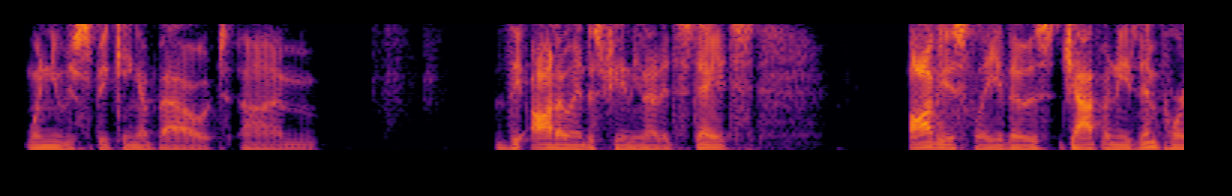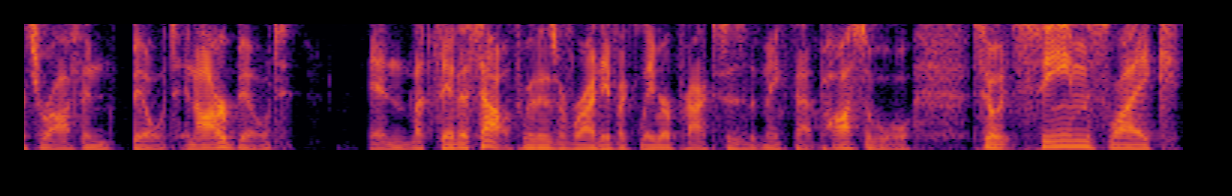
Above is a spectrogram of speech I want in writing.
when you were speaking about um, the auto industry in the United States. Obviously, those Japanese imports were often built and are built in, let's say, the South, where there's a variety of like labor practices that make that possible. So it seems like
